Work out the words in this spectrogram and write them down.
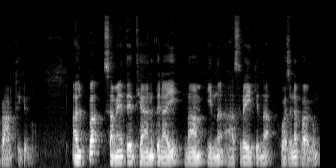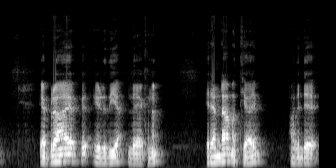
പ്രാർത്ഥിക്കുന്നു. അല്പസമയത്തെ ധ്യാനത്തിനായി നാം ഇന്ന് ആശ്രയിക്കുന്ന വചനഭാഗം എബ്രായർക്ക് എഴുതിയ ലേഖനം രണ്ടാം അധ്യായം അതിന്റെ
